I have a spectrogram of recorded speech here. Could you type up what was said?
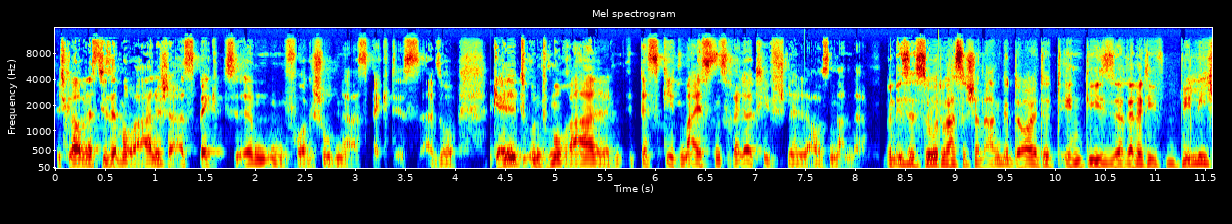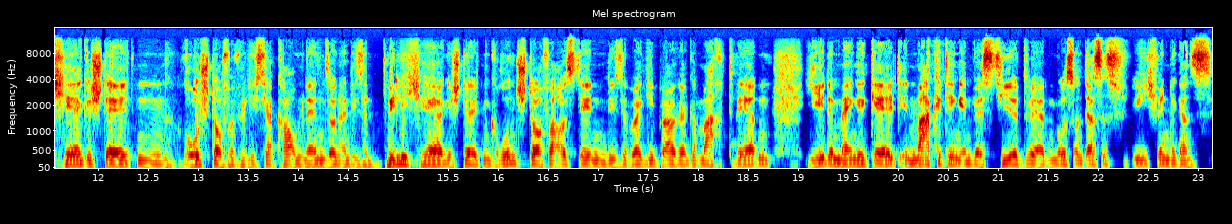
Ich glaube, dass dieser moralische Aspekt ähm, ein vorgeschobener Aspekt ist. Also Geld und Moral, das geht meistens relativ schnell auseinander. Und ist es so, du hast es schon angedeutet, in diese relativ billig hergestellten Rohstoffe will ich es ja kaum nennen, sondern diese billig hergestellten Grundstoffe, aus denen diese Veggie Burger gemacht werden, jede Menge Geld in Marketing investiert werden muss. Und das ist, wie ich finde, ganz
